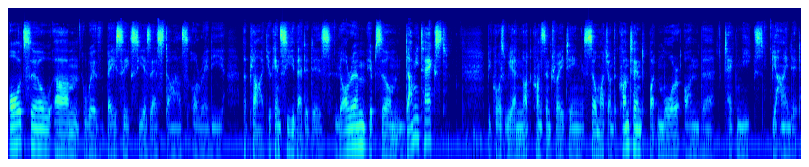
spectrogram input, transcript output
also um, with basic CSS styles already applied. You can see that it is lorem ipsum dummy text because we are not concentrating so much on the content but more on the techniques behind it.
